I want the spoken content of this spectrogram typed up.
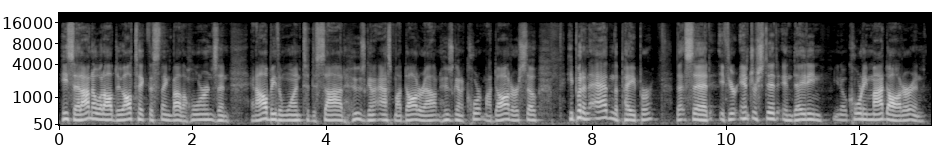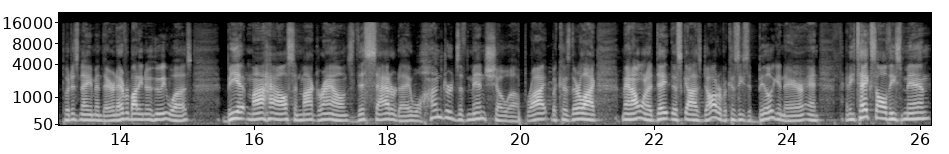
he said, I know what I'll do. I'll take this thing by the horns, and, and I'll be the one to decide who's going to ask my daughter out and who's going to court my daughter. So he put an ad in the paper that said, if you're interested in dating, you know, courting my daughter, and put his name in there, and everybody knew who he was be at my house and my grounds this Saturday. Well, hundreds of men show up, right? Because they're like, man, I want to date this guy's daughter because he's a billionaire. And, and he takes all these men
